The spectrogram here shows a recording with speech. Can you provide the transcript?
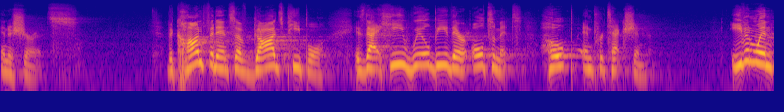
and assurance. The confidence of God's people is that he will be their ultimate hope and protection. Even when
